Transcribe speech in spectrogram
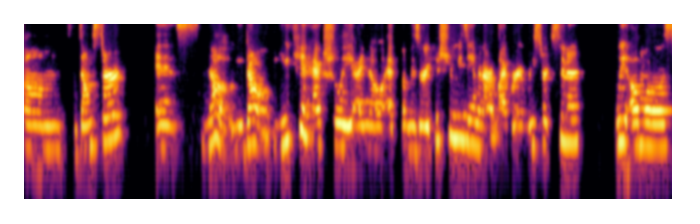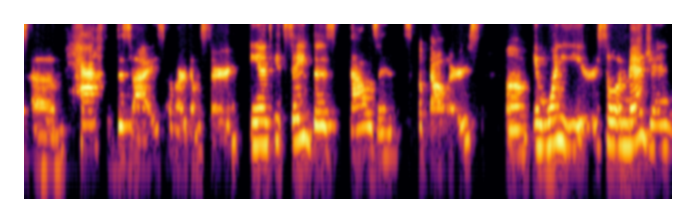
um, dumpster? And no, you don't. You can actually, I know at the Missouri History Museum and our Library and Research Center, we almost um, half the size of our dumpster. And it saved us thousands of dollars um, in one year. So imagine,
